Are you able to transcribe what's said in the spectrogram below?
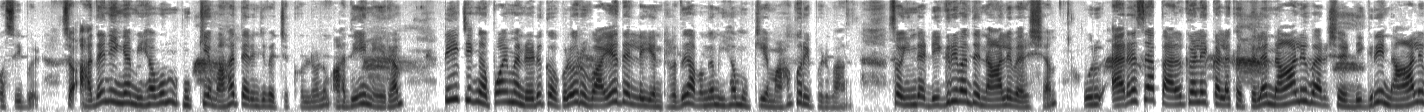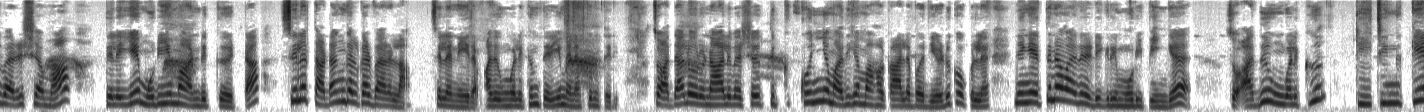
பாசிபிள் ஸோ அதை நீங்கள் மிகவும் முக்கியமாக தெரிஞ்சு வச்சுக்கொள்ளணும். அதே நேரம் டீச்சிங் அப்பாயின்மெண்ட் எடுக்கக்குள்ள ஒரு வயதில்லை என்றது அவங்க மிக முக்கியமாக குறிப்பிடுவாங்க. ஸோ இந்த டிகிரி வந்து நாலு வருஷம். ஒரு அரச பல்கலைக்கழகத்தில் நாலு வருஷ டிகிரி நாலு வருஷமா திலேயே முடியுமான்னு கேட்டால் சில தடங்கல்கள் வரலாம். சில நேரம். அது உங்களுக்கும் தெரியும் எனக்கும் தெரியும். ஸோ அதால் ஒரு நாலு வருஷத்துக்கு கொஞ்சம் அதிகமாக காலப்பகுதி எடுக்கக்குள்ள நீங்கள் எத்தனை வயதில் டிகிரி முடிப்பீங்க? ஸோ அது உங்களுக்கு டீச்சிங்குக்கே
